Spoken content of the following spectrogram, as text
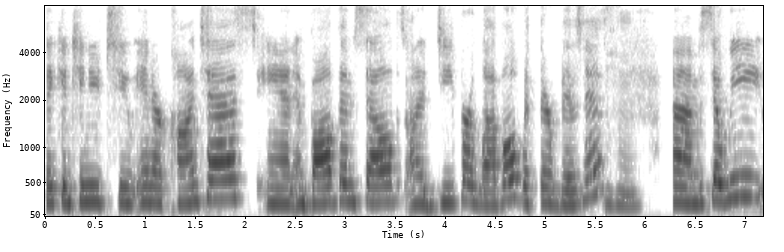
They continue to enter contests and involve themselves on a deeper level with their business. Mm-hmm. Um, so we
